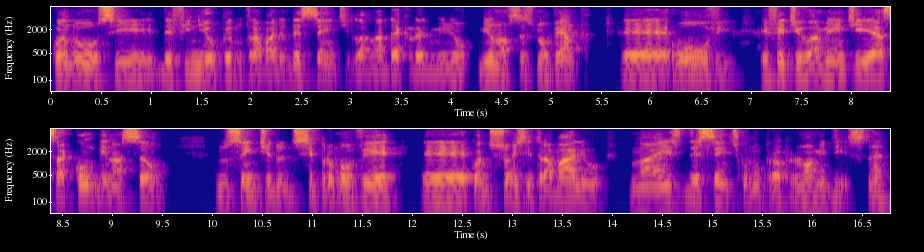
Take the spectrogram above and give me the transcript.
Quando se definiu pelo trabalho decente, lá na década de 1990, é, houve efetivamente essa combinação no sentido de se promover é, condições de trabalho mais decentes, como o próprio nome diz. Né?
